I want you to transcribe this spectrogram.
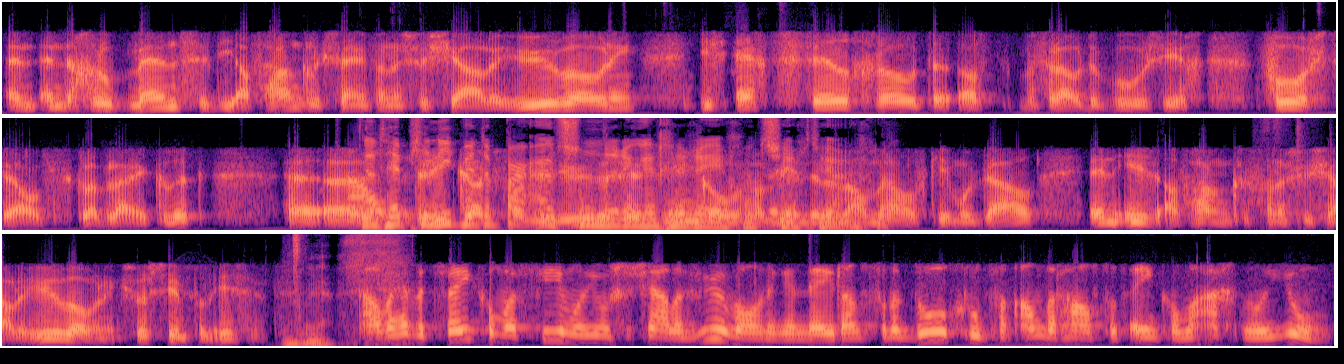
En, en de groep mensen die afhankelijk zijn van een sociale huurwoning... die is echt veel groter als mevrouw de Boer zich voorstelt, klaarblijkelijk. Uh, dat heb je niet met een paar uitzonderingen geregeld, zegt u. een anderhalf keer modaal en is afhankelijk van een sociale huurwoning. Zo simpel is het. Ja. Nou, we hebben 2,4 miljoen sociale huurwoningen in Nederland... voor een doelgroep van 1,5 tot 1,8 miljoen.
